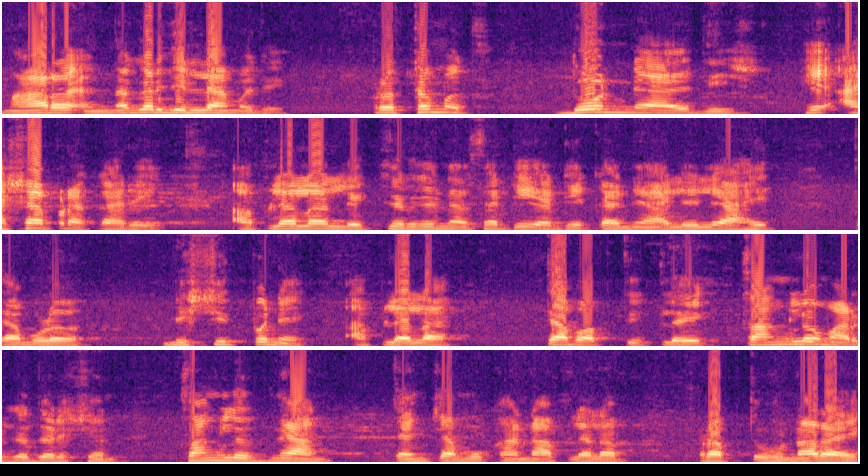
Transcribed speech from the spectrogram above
महारा नगर जिल्ह्यामध्ये प्रथमच दोन न्यायाधीश हे अशा प्रकारे आपल्याला लेक्चर देण्यासाठी या ठिकाणी आलेले आहेत. त्यामुळं निश्चितपणे आपल्याला त्या बाबतीतलं एक चांगलं मार्गदर्शन चांगलं ज्ञान त्यांच्या मुखानं आपल्याला प्राप्त होणार आहे.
